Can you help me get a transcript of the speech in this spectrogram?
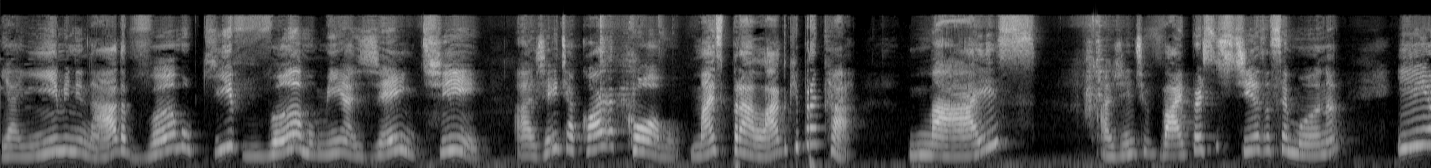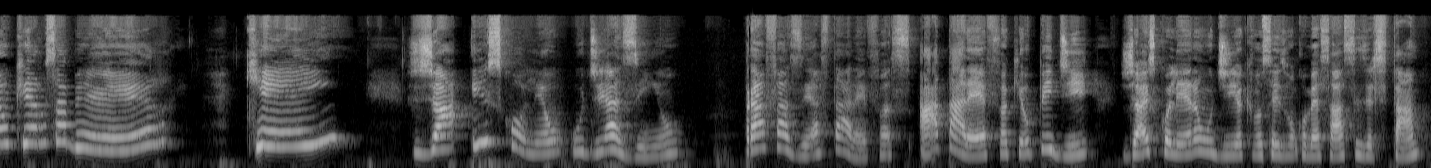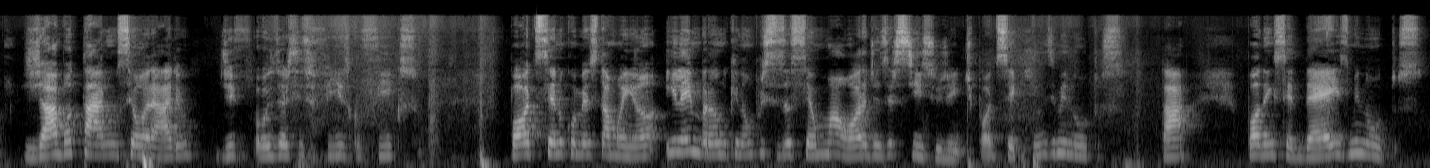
E aí, meninada, vamos que vamos, minha gente! A gente acorda como? Mais pra lá do que pra cá. Mas a gente vai persistir essa semana e eu quero saber quem já escolheu o diazinho para fazer as tarefas, a tarefa que eu pedi. Já escolheram o dia que vocês vão começar a se exercitar? Já botaram o seu horário de exercício físico fixo? Pode ser no começo da manhã e lembrando que não precisa ser uma hora de exercício, gente. Pode ser 15 minutos, tá? Podem ser 10 minutos.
